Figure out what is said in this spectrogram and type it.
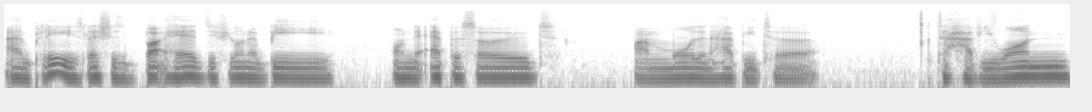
And please, let's just butt heads if you want to be on the episode. I'm more than happy to to have you on.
